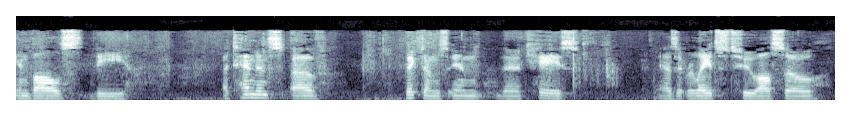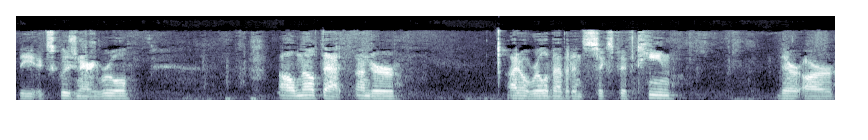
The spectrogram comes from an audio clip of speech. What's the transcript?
involves the attendance of victims in the case as it relates to also the exclusionary rule. I'll note that under Idaho Rule of Evidence 615, there are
